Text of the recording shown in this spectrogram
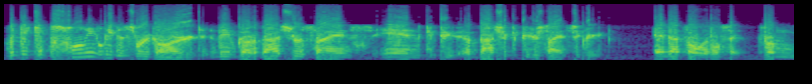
But they completely disregard they've got a bachelor of science in computer, a bachelor of computer science degree, and that's all it'll say from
